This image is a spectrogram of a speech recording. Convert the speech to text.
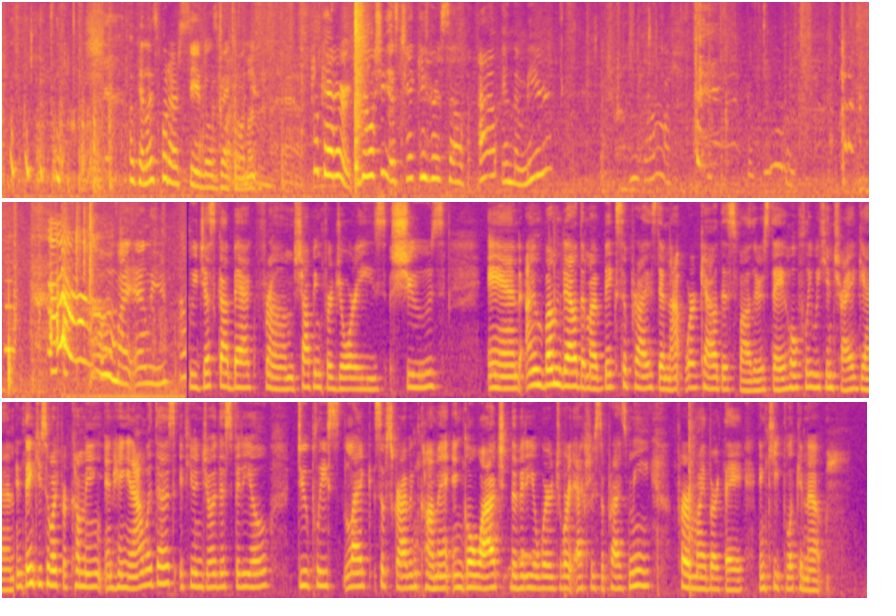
Okay, let's put our sandals back on. button Look at her. No, she is checking herself out in the mirror. Oh Oh my Ellie. We just got back from shopping for Jory's shoes And I'm bummed out that my big surprise did not work out this Father's Day. Hopefully we can try again. And thank you so much for coming and hanging out with us. If you enjoyed this video, do please like, subscribe, and comment. And go watch the video where Jory actually surprised me for my birthday. And keep looking up.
